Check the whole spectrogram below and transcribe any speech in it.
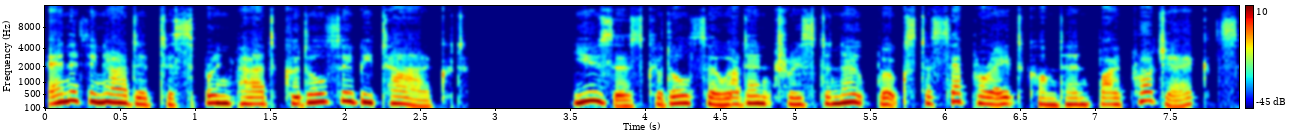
anything added to SpringPad could also be tagged. Users could also add entries to notebooks to separate content by projects,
